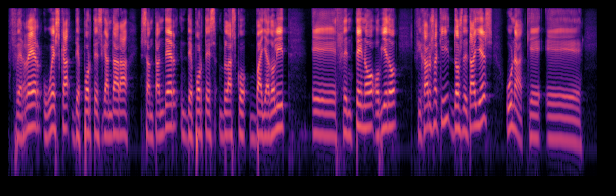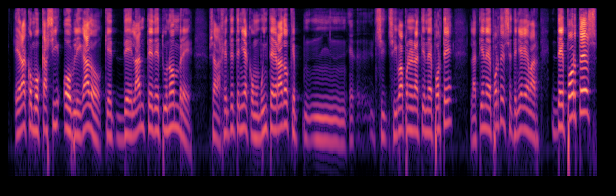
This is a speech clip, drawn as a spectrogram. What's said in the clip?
Ferrer, Huesca, Deportes Gandara, Santander, Deportes Blasco, Valladolid, eh, Centeno, Oviedo. Fijaros aquí dos detalles. Una que eh, era como casi obligado que delante de tu nombre, o sea, la gente tenía como muy integrado que mm, eh, si, iba a poner una tienda de deporte, la tienda de deportes se tenía que llamar Deportes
